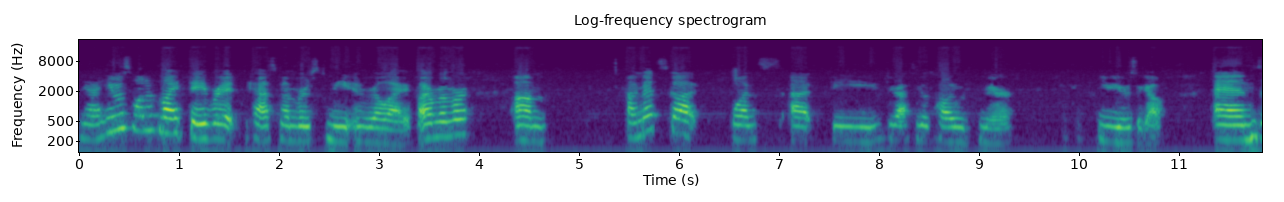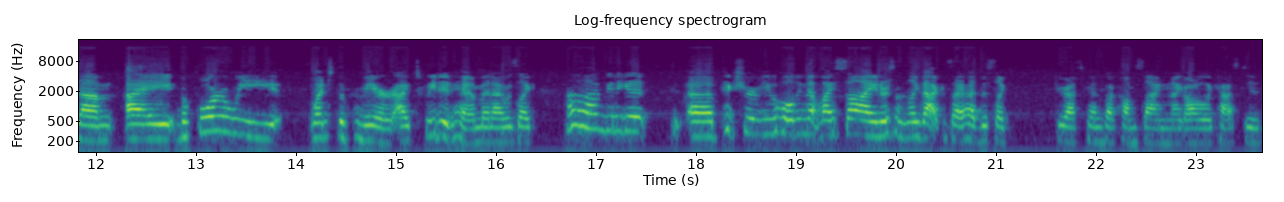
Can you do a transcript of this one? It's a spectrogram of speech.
Yeah, he was one of my favorite cast members to meet in real life. I remember, um, I met Scott once at the Degrassi Hollywood premiere a few years ago, and um, I before we went to the premiere, I tweeted him and I was like, "Oh, I'm gonna get a picture of you holding up my sign or something like that," because I had this like DegrassiFans.com sign and I got all the casted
